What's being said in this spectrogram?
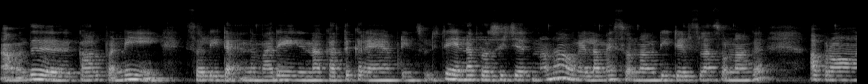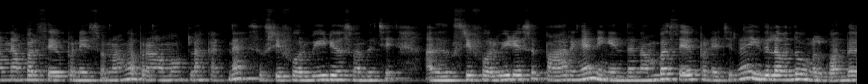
நான் வந்து கால் பண்ணி சொல்லிட்டேன். இந்த மாதிரி நான் கற்றுக்குறேன் அப்படின்னு சொல்லிட்டு என்ன ப்ரொசீஜர்னாலும் அவங்க எல்லாமே சொன்னாங்க டீட்டெயில்ஸ்லாம் சொன்னாங்க. அப்புறம் நம்பர் சேவ் பண்ணி சொன்னாங்க. அப்புறம் அமௌண்ட்லாம் கட்டினேன். சிக்ஸ்டி ஃபோர் வீடியோஸ் வந்துச்சு. அந்த சிக்ஸ்டி ஃபோர் வீடியோஸும் பாருங்கள் நீங்கள் இந்த நம்பர் சேவ் பண்ணி வச்சுருக்கேன் இதில் வந்து உங்களுக்கு வந்து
